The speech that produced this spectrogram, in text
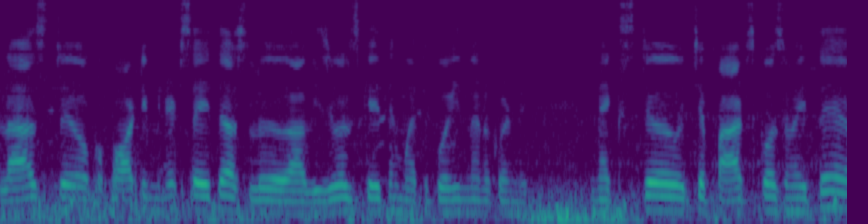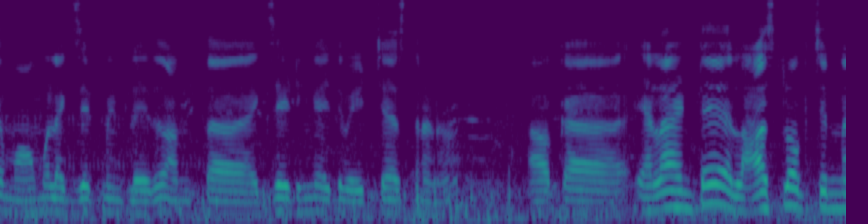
లాస్ట్ ఒక ఫార్టీ మినిట్స్ అయితే అసలు ఆ విజువల్స్కి అయితే మతిపోయింది అనుకోండి. నెక్స్ట్ వచ్చే పార్ట్స్ కోసం అయితే మామూలు ఎగ్జైట్మెంట్ లేదు. అంత ఎగ్జైటింగ్గా అయితే వెయిట్ చేస్తున్నాను. ఒక ఎలా అంటే లాస్ట్లో ఒక చిన్న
